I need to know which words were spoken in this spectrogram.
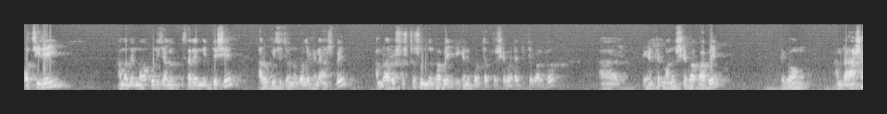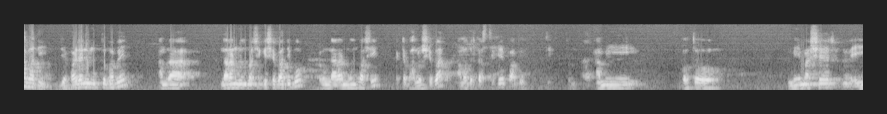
অচিরেই আমাদের মহাপরিচালক স্যারের নির্দেশে আরও কিছু জনবল এখানে আসবে। আমরা আরও সুষ্ঠু সুন্দরভাবে এখানে পর্যাপ্ত সেবাটা দিতে পারব। আর এখানকার মানুষ সেবা পাবে। এবং আমরা আশাবাদী যে হয়রানি মুক্তভাবে আমরা নারায়ণগঞ্জবাসীকে সেবা দিব এবং নারায়ণগঞ্জবাসী একটা ভালো সেবা আমাদের কাছ থেকে পাবে। আমি গত মে মাসের মানে এই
